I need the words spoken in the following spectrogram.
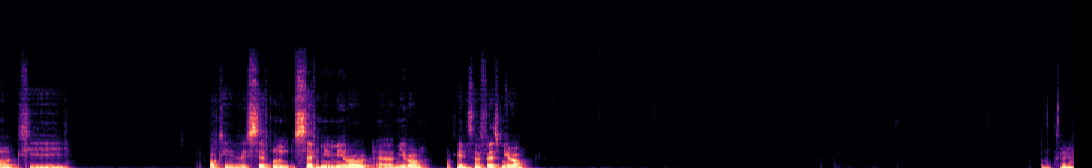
Okay. Okay the self self mirror uh, mirror. Okay CephFS mirror. Okay.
